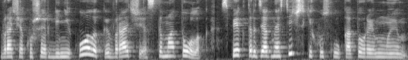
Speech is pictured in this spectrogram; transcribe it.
врач-акушер-гинеколог и врач-стоматолог. Спектр диагностических услуг, которые мы,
